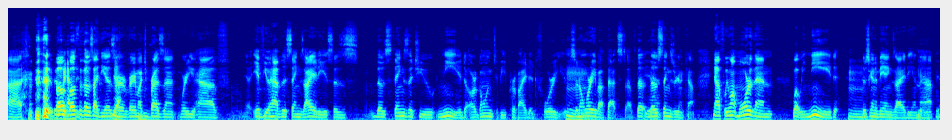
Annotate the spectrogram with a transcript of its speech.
Uh, both, both to. of those ideas Yeah. are very much present where you have, if you have this anxiety, it says those things that you need are going to be provided for you. So don't worry about that stuff. Th- Yeah. Those things are going to come. Now, if we want more than what we need, there's going to be anxiety in that. yeah.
